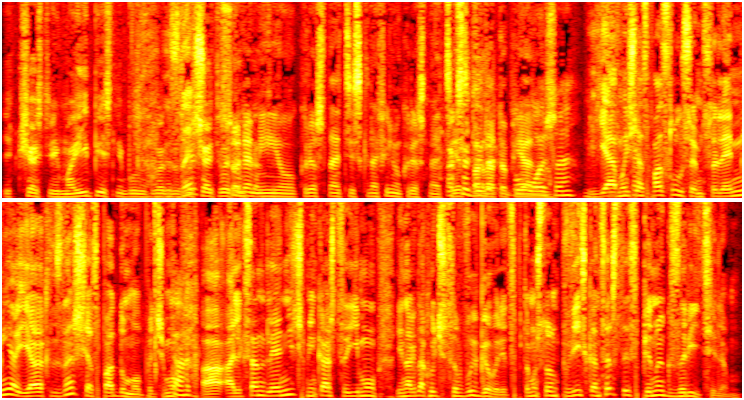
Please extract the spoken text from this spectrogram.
И, к счастью, и мои песни будут Знаешь, звучать в этом Соля. Мио, крестный отец, кинофильм «Крестный отец», кстати, «Парлато да, пьяно». Боже. Я, мы сейчас послушаем Солямия. Я, знаешь, сейчас подумал, почему Так. а, Александр Леонидович, мне кажется, ему иногда хочется выговориться, потому что он весь концерт стоит спиной к зрителям.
